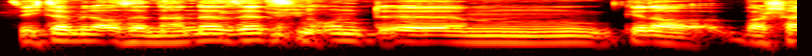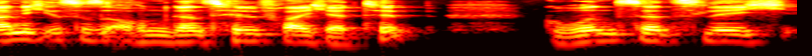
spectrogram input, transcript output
Sich damit auseinandersetzen und ähm, genau, wahrscheinlich ist es auch ein ganz hilfreicher Tipp, grundsätzlich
